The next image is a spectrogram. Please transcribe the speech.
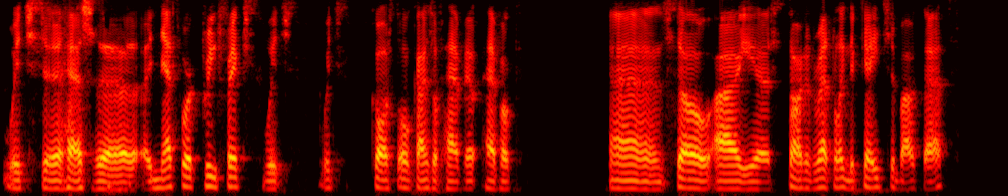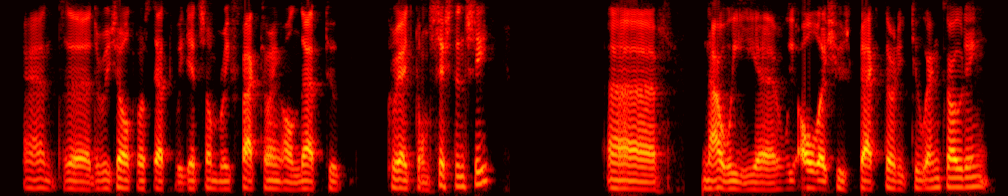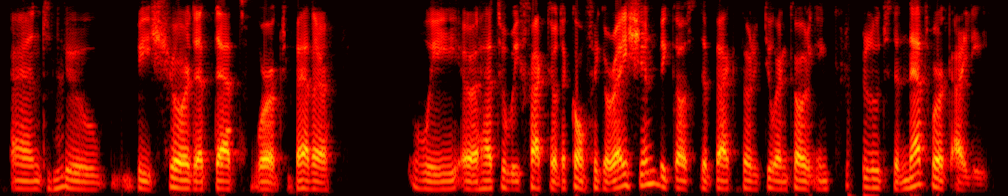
which uh, has uh, a network prefix, which which caused all kinds of havoc. And so I uh, started rattling the cage about that and uh, the result was that we did some refactoring on that to create consistency. Uh, now we we always use bech32 encoding, and mm-hmm. to be sure that that works better, we uh, had to refactor the configuration because the bech32 encoding includes the network ID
